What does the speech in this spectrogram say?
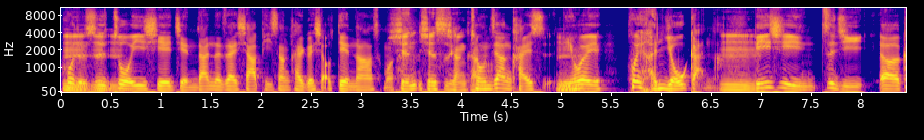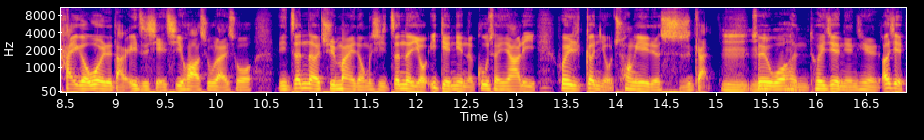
或者是做一些简单的在虾皮上开个小店啊，什么。先先试看看从。这样开始，你会会很有感呐、嗯比起自己呃开一个 Word 档一直写企划书来说，你真的去卖东西，真的有一点点的库存压力，会更有创业的实感。嗯，所以我很推荐年轻人，而且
